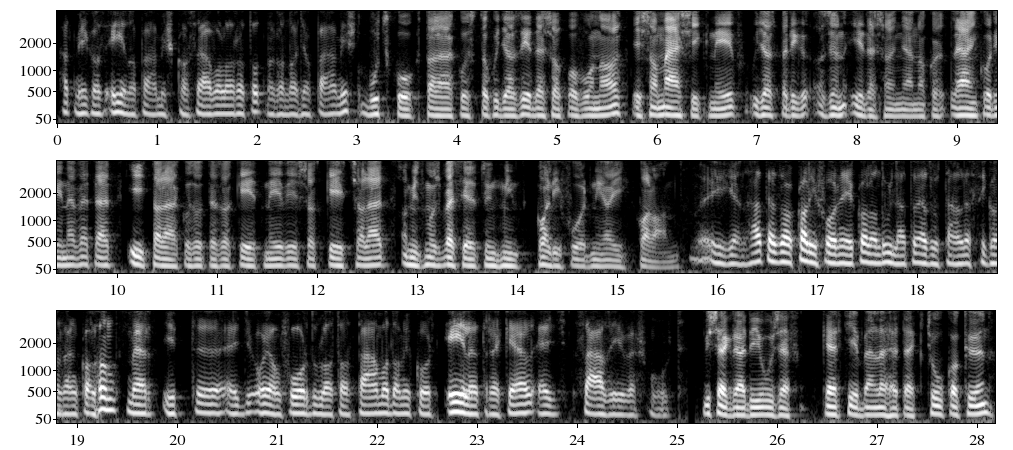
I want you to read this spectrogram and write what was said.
Hát még az én apám is kaszával aratott, meg a nagyapám is. Buckók találkoztak, ugye az édesapa vonal, és a másik név, ugye az pedig az ön édesanyjának a leánykori neve, tehát így találkozott ez a két név és a két család, amit most beszéltünk, mint kaliforniai kaland. Igen, hát ez a kaliforniai kaland úgy látom ezután lesz igazán kaland, mert itt egy olyan fordulata támad, amikor életre kell egy száz éves múlt. Visegrádi József kertjében lehetek csókakön,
